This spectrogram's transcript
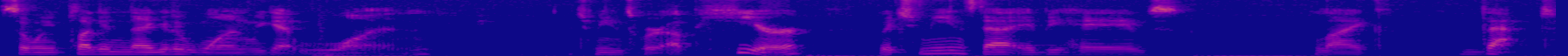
So when we plug in negative 1, we get 1, which means we're up here, which means that it behaves like that.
